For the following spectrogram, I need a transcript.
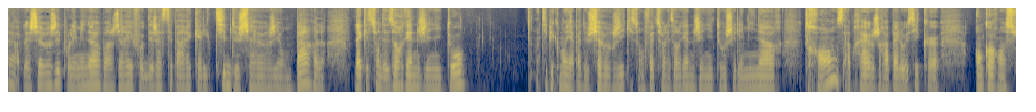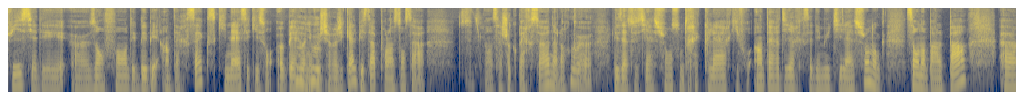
Alors, la chirurgie pour les mineurs, ben, je dirais il faut déjà séparer quel type de chirurgie on parle. La question des organes génitaux, Typiquement, il n'y a pas de chirurgie qui sont faites sur les organes génitaux chez les mineurs trans. Après, je rappelle aussi que encore en Suisse, il y a des euh, enfants, des bébés intersexes qui naissent et qui sont opérés au niveau mhm. chirurgical. Puis ça, pour l'instant, ça, ça choque personne, alors que les associations sont très claires qu'il faut interdire que c'est des mutilations. Donc ça, on n'en parle pas. Euh,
